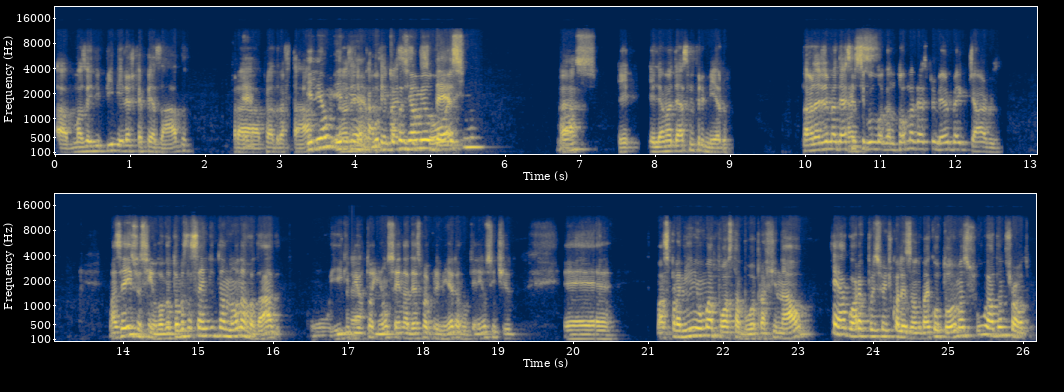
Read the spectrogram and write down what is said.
ah, Mas o ADP dele acho que é pesado para para draftar. Ele é, o- ele, Mas é, ele é cara o Thomas é o meu décimo, mas Ele ele é meu décimo primeiro. Na verdade, ele é meu décimo Mas- segundo Logan Thomas, décimo primeiro Blake Jarry. Mas é isso, assim, o Logan Thomas está saindo da nona rodada, com o Higby É. e o Tonhão saindo na décima primeira, não tem nenhum sentido. É, mas para mim, uma aposta boa para a final é agora, principalmente com a lesão do Michael Thomas, o Adam Troutman.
